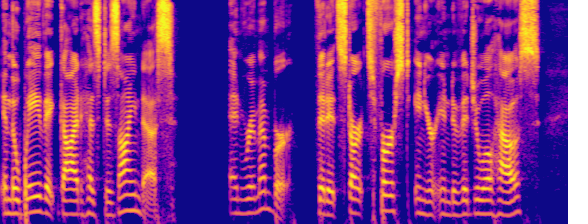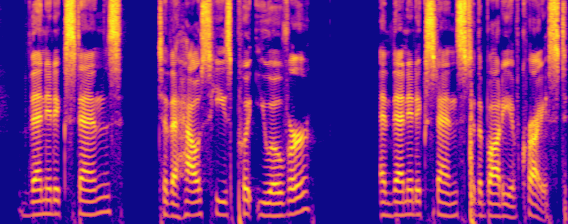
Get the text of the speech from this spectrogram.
in the way that God has designed us. And remember that it starts first in your individual house, then it extends to the house he's put you over, and then it extends to the body of Christ.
